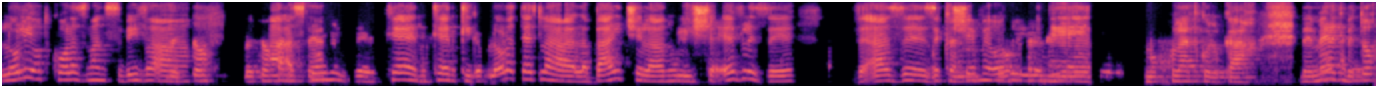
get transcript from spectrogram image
לא להיות כל הזמן סביב האסון הזה. כן, כן, כי גם לא לתת לבית שלנו להישאב לזה, ואז אה, זה קשה מאוד לילדים. מוחלט כל כך. באמת, בתוך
